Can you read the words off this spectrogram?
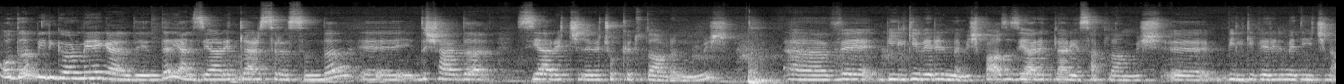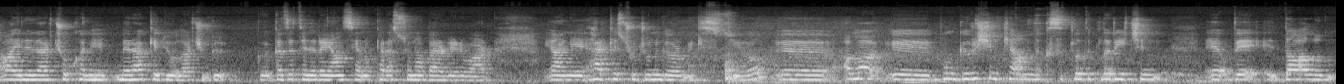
O da beni görmeye geldiğinde yani ziyaretler sırasında e, dışarıda ziyaretçilere çok kötü davranılmış. Ee, ve bilgi verilmemiş. Bazı ziyaretler yasaklanmış. Bilgi verilmediği için aileler çok hani merak ediyorlar çünkü gazetelere yansıyan operasyon haberleri var. Yani herkes çocuğunu görmek istiyor. Ee, ama e, bu görüş imkanını kısıtladıkları için e, ve dağılım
